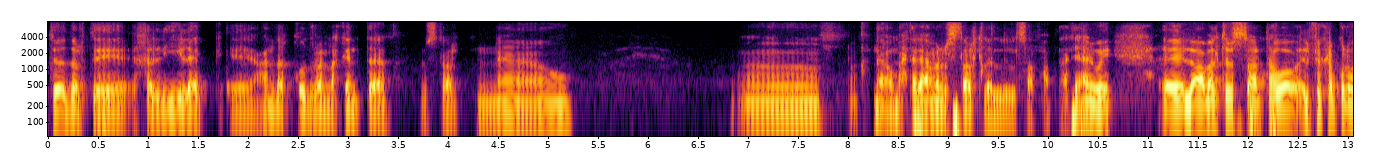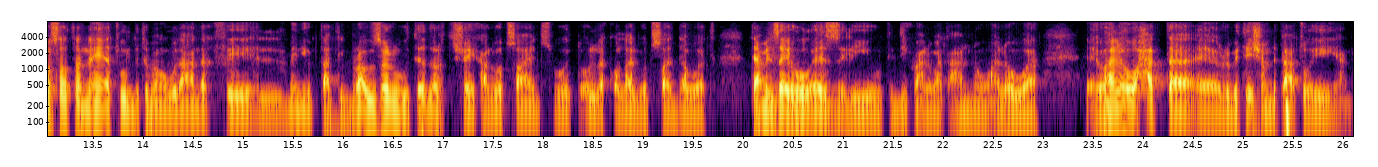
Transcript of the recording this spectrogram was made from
تقدر تخلي لك عندك قدرة إنك أنت start now now محتاج أعمل restart للصفحة بتاعتي. Anyway لو عملت restart هو الفكرة بكل بساطة إن هي tool بتبقى موجودة عندك في المنيو بتاعت ال browser وتقدر ت check على ال websites وتقول لك والله ال website دوت تعمل زي Whois ليه وتديك معلومات عنه وهل هو وهل هو حتى ال reputation بتاعته إيه يعني.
